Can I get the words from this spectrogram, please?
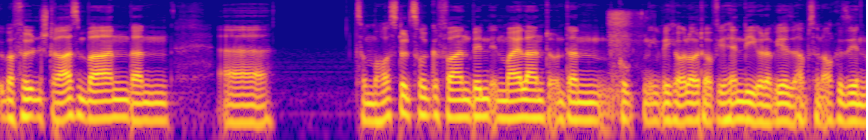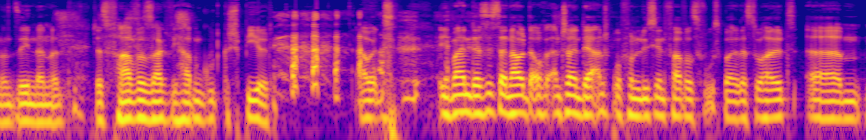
überfüllten Straßenbahn dann äh, zum Hostel zurückgefahren bin in Mailand und dann guckten irgendwelche Leute auf ihr Handy oder wir haben es dann auch gesehen und sehen dann, halt, dass Favre sagt, wir haben gut gespielt. Aber ich meine, das ist dann halt auch anscheinend der Anspruch von Lucien Favres Fußball, dass du halt ähm,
